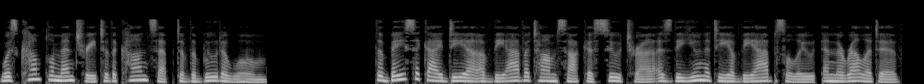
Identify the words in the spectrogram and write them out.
was complementary to the concept of the Buddha womb. The basic idea of the Avatamsaka Sutra is the unity of the absolute and the relative.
